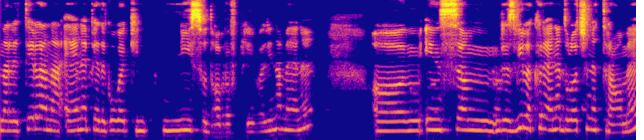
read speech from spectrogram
naletela na ene pedagoge, ki niso dobro vplivali na mene. Um, in sem razvila kar ene določene travme,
